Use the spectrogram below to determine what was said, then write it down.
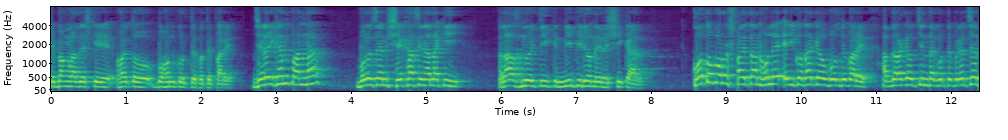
এই বাংলাদেশকে হয়তো বহন করতে হতে পারে। জেডাই খান পান্না বলেছেন, শেখ হাসিনা নাকি রাজনৈতিক নিপীড়নের শিকার। কত বড় শয়তান হলে এই কথা কেউ বলতে পারে? আপনারা কেউ চিন্তা করতে পেরেছেন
